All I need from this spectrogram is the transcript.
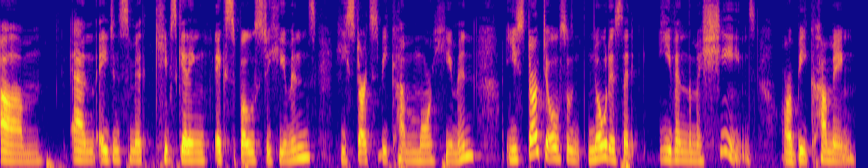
Um, and Agent Smith keeps getting exposed to humans, he starts to become more human. You start to also notice that even the machines are becoming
